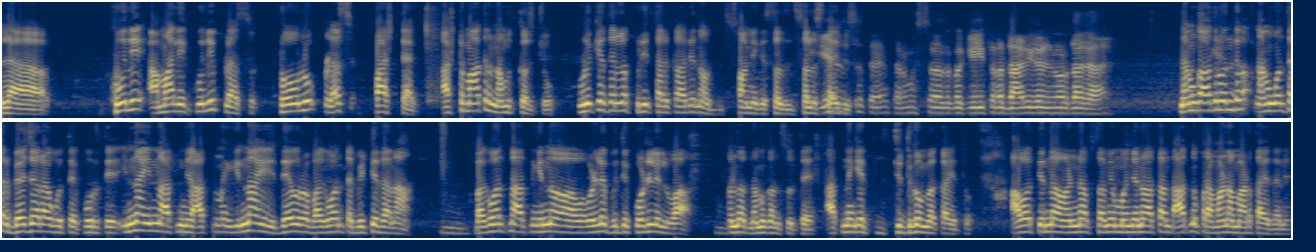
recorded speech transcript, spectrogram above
ಲ- ಕೂಲಿ ಅಮಾಲಿ ಕೂಲಿ ಪ್ಲಸ್ ಟೋಲು ಪ್ಲಸ್ ಫಾಸ್ಟ್ ಟ್ಯಾಗ್. ಅಷ್ಟು ಮಾತ್ರ ನಮ್ದು ಖರ್ಚು. ಉಳಿಕೆದೆಲ್ಲ ಪ್ರೀ ತರಕಾರಿ ನಾವು ಸ್ವಾಮಿಗೆ ಸಲ್ ಸಲ್ಲಿಸ್ತಾ ಇದ್ವಿ ಧರ್ಮಸ್ಥಳದ ಬಗ್ಗೆ ಈ ತರ ದಾಳಿಗಳು ನೋಡಿದಾಗ? ನಮ್ಗೆ ಅದ್ರೊಂದು ನಮ್ಗೊಂಥರ ಬೇಜಾರಾಗುತ್ತೆ ಪೂರ್ತಿ. ಇನ್ನ ಇನ್ನ ಆತ್ಮ ಆತ್ಮ ಇನ್ನ ಈ ದೇವರು ಭಗವಂತ ಬಿಟ್ಟಿದಾನ? ಭಗವಂತನ ಆತ್ನಿಗೆ ಇನ್ನೂ ಒಳ್ಳೆ ಬುದ್ಧಿ ಕೊಡ್ಲಿಲ್ವಾ? ಅನ್ನೋದು ನಮ್ಗನ್ಸುತ್ತೆ. ಆತ್ನಿಗೆ ತಿದ್ಕೊಬೇಕಾಯ್ತು ಅವತ್ತಿಂದ ಅಣ್ಣ ಸ್ವಾಮಿ ಮಂಜುನಾಥ ಅಂತ ಆತ್ಮ ಪ್ರಮಾಣ ಮಾಡ್ತಾ ಇದ್ದಾನೆ.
